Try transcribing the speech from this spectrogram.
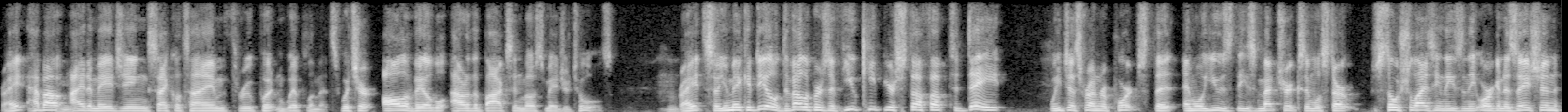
right? How about Mhm. item aging, cycle time, throughput, and WIP limits, which are all available out of the box in most major tools, Mhm. right? So you make a deal, developers. If you keep your stuff up to date, we just run reports that and we'll use these metrics and we'll start socializing these in the organization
